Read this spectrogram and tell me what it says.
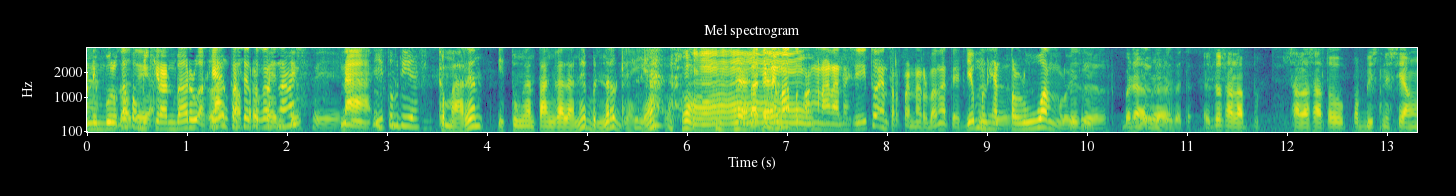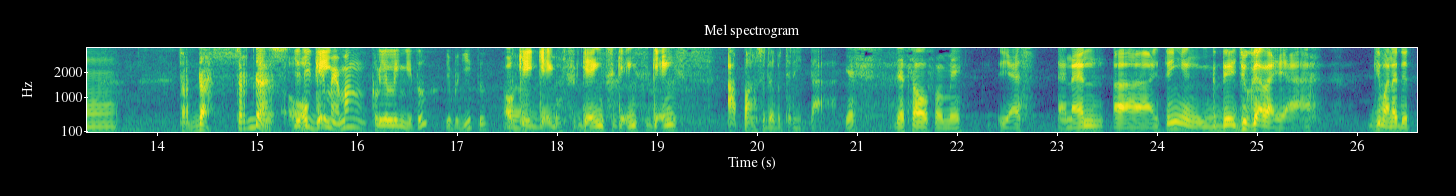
menimbulkan pemikiran baru akhirnya pas tukang nanas preventif, iya. nah itu dia Kemarin hitungan tanggalannya bener gak ya? berarti memang tukang nanas itu entrepreneur banget ya dia melihat peluang loh itu Betul. Benar, Betul, benar. betul, Itu salah salah satu pebisnis yang cerdas. cerdas jadi Oke. dia memang keliling itu ya begitu Oke, gengs, gengs, gengs, gengs. Apang sudah bercerita. Yes, that's all for me. Yes, and then uh, I think yang gede juga lah ya. Gimana, Dit?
